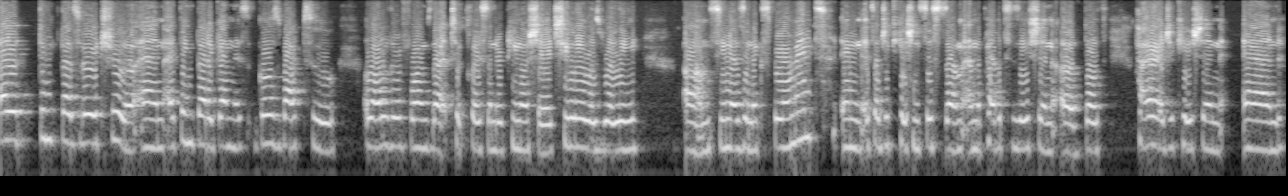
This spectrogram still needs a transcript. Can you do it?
I think that's very true, and I think that again, this goes back to a lot of the reforms that took place under Pinochet. Chile was really um, seen as an experiment in its education system, and the privatization of both higher education and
